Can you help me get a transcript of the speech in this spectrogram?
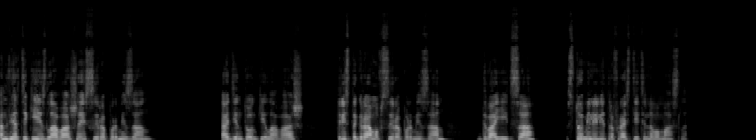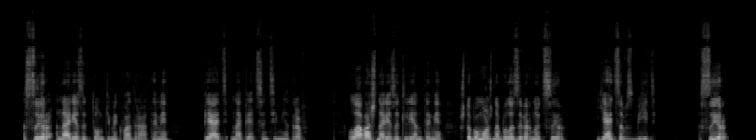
Конвертики из лаваша и сыра пармезан. Один тонкий лаваш, 300 граммов сыра пармезан, 2 яйца, 100 миллилитров растительного масла. Сыр нарезать тонкими квадратами, 5 на 5 сантиметров. Лаваш нарезать лентами, чтобы можно было завернуть сыр. Яйца взбить. Сыр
